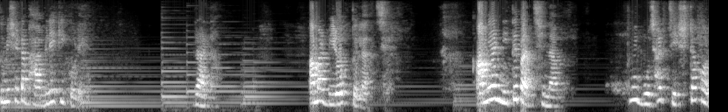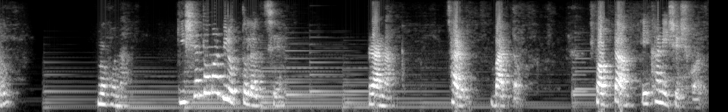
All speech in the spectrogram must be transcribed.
তুমি সেটা ভাবলে কি করে? রানা, আমার বিরক্ত লাগছে। আমি আর নিতে পারছি না। তুমি বোঝার চেষ্টা করো। মোহনা, কিসে তোমার বিরক্ত লাগছে? রানা, ছাড়ো, বাদ দাও। সবটা এখানেই শেষ করো।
